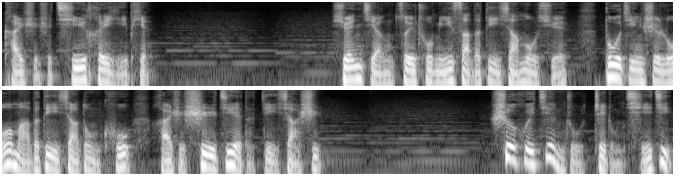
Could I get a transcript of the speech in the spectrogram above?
开始是漆黑一片。宣讲最初弥撒的地下墓穴，不仅是罗马的地下洞窟，还是世界的地下室。社会建筑这种奇迹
